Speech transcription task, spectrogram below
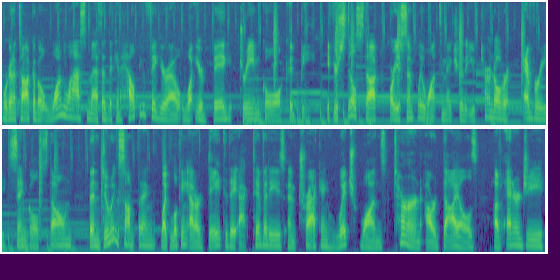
we're going to talk about one last method that can help you figure out what your big dream goal could be. If you're still stuck, or you simply want to make sure that you've turned over every single stone, then doing something like looking at our day to day activities and tracking which ones turn our dials of energy,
